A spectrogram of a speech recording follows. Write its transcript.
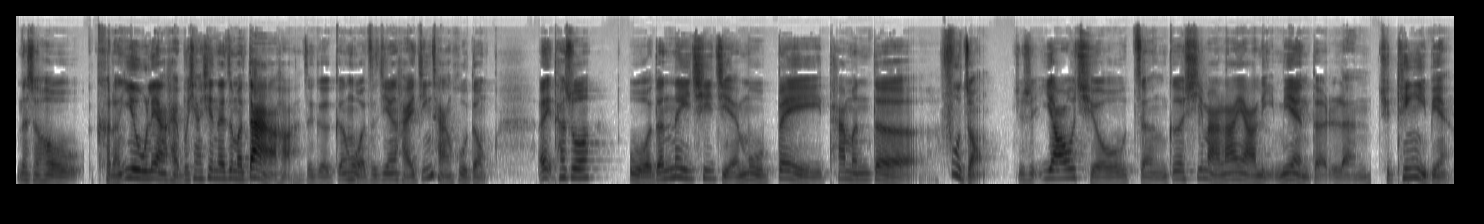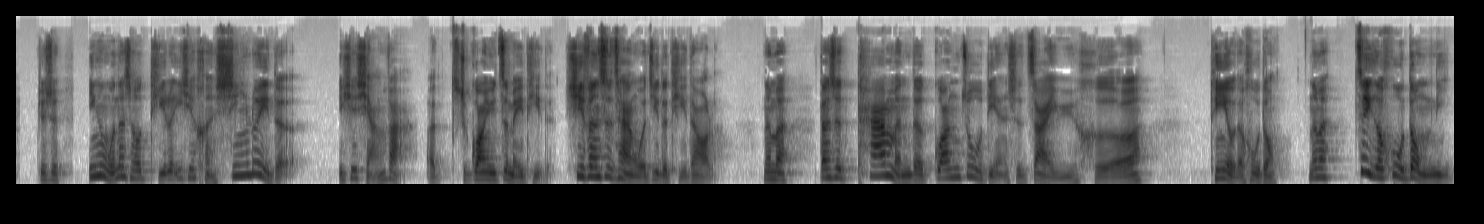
那时候可能业务量还不像现在这么大哈，这个跟我之间还经常互动。哎，他说我的那期节目被他们的副总就是要求整个喜马拉雅里面的人去听一遍，就是因为我那时候提了一些很新锐的一些想法，呃，是关于自媒体的细分市场，我记得提到了。那么。但是他们的关注点是在于和听友的互动，那么这个互动你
